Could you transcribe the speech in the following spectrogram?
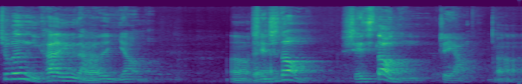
就跟你看英伟达的一样嘛，嗯，谁知道呢？谁知道能这样？啊，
